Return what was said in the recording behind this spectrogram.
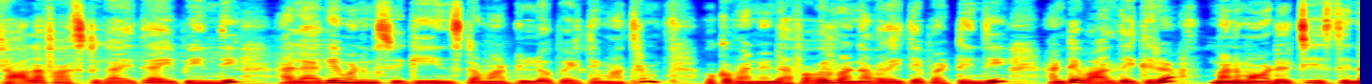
చాలా ఫాస్ట్గా అయితే అయిపోయింది. అలాగే మనం స్విగ్గీ ఇన్స్టామార్ట్లో పెడితే మాత్రం ఒక one and half hour one hour అయితే పట్టింది. అంటే వాళ్ళ దగ్గర మనం ఆర్డర్ చేసిన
